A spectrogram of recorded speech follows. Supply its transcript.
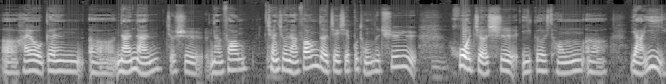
呃，还有跟呃南南，就是南方全球南方的这些不同的区域，或者是一个从呃亚裔，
